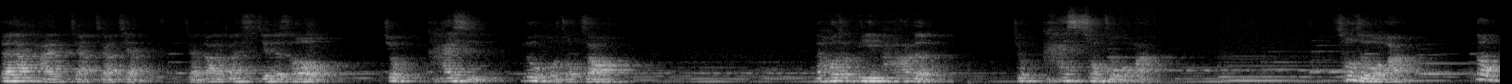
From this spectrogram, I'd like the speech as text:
但他谈讲讲讲讲到一段时间的时候，就开始。怒火中烧，然后就噼里啪啦的就开始冲着我骂，冲着我骂，那种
